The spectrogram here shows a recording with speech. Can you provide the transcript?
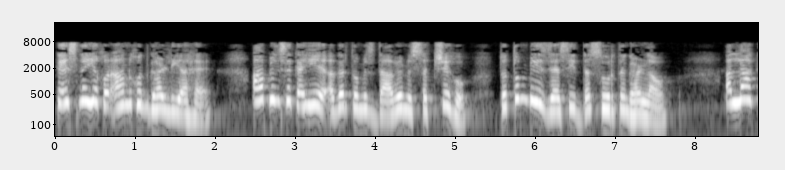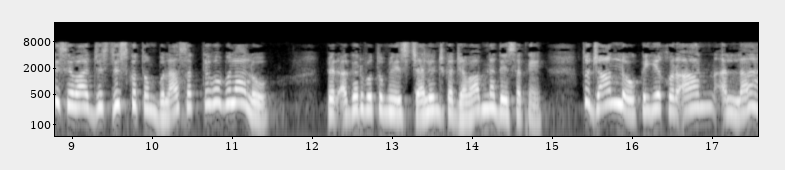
کہ اس نے یہ قرآن خود گھڑ لیا ہے۔ آپ ان سے کہیے، اگر تم اس دعوے میں سچے ہو، تو تم بھی اس جیسی دس صورتیں گھڑ لاؤ۔ اللہ کے سوا جس جس کو تم بلا سکتے ہو، بلا لو۔ پھر اگر وہ تمہیں اس چیلنج کا جواب نہ دے سکیں، تو جان لو کہ یہ قرآن اللہ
